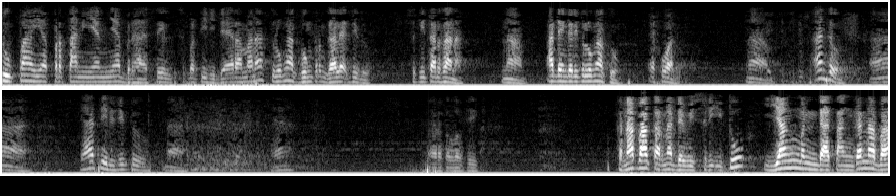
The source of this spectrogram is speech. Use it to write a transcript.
supaya pertaniannya berhasil seperti di daerah mana Tulungagung Trenggalek situ sekitar sana. Nah, ada yang dari Tulungagung, Ikhwan. Nah, antum. Nah, hati di situ. Nah, ya. Barakallahu fiik. Kenapa? Karena Dewi Sri itu yang mendatangkan apa?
